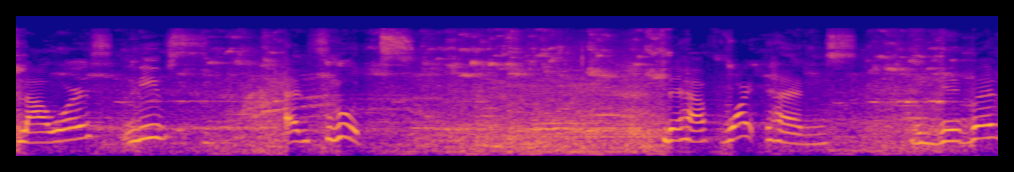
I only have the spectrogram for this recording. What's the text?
flowers, leaves and fruits. They have white hands. Gibbons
